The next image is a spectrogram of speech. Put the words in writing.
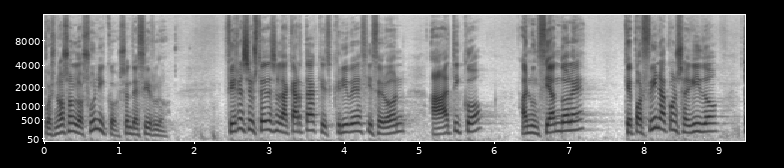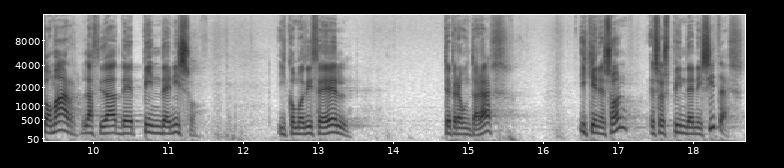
Pues no son los únicos en decirlo. Fíjense ustedes en la carta que escribe Cicerón a Ático, anunciándole que por fin ha conseguido tomar la ciudad de Pindeniso. Y como dice él, te preguntarás, ¿y quiénes son esos pindenisitas?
